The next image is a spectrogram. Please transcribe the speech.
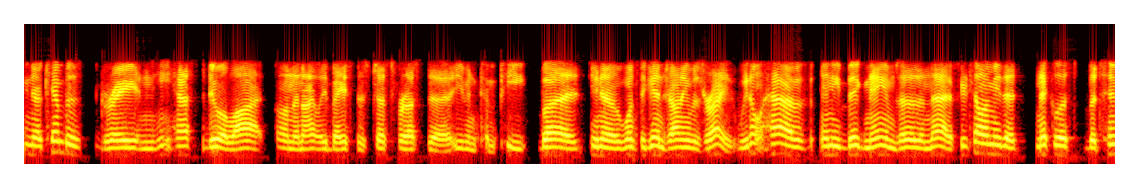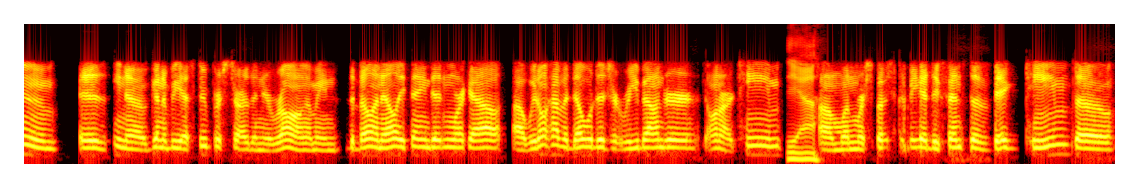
you know, Kemba's great and he has to do a lot on a nightly basis just for us to even compete. But, you know, once again, Johnny was right. We don't have any big names other than that. If you're telling me that Nicolas Batum is, you know, going to be a superstar, then you're wrong. I mean, the Belinelli thing didn't work out. Uh, we don't have a double digit rebounder on our team. Yeah. Um, when we're supposed to be a defensive big team. So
